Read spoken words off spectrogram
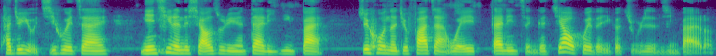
他就有机会在年轻人的小组里面带领敬拜，最后呢就发展为带领整个教会的一个主日的敬拜了。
